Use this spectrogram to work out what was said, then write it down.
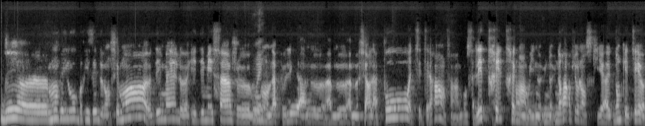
des euh, mon vélo brisé devant chez moi, euh, des mails et des messages euh, où on appelait à me, à, me, à me faire la peau, etc. Enfin, bon, ça allait très très loin, oui, une, une, une rare violence qui a donc été euh,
